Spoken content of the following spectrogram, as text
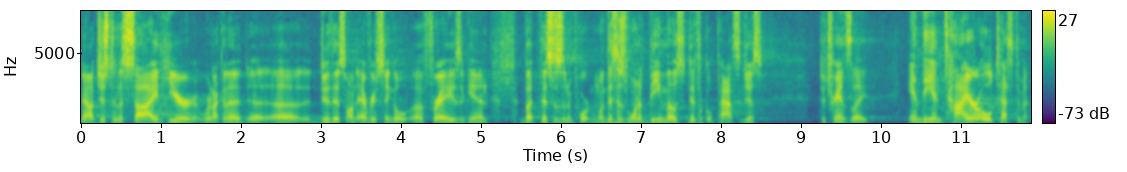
Now, just an aside here, we're not going to uh, uh, do this on every single uh, phrase again, but this is an important one. This is one of the most difficult passages to translate in the entire Old Testament.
